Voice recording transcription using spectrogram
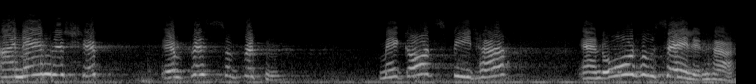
I name this ship Empress of Britain. May God speed her and all who sail in her.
